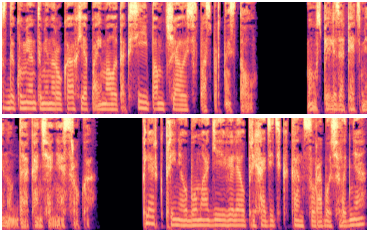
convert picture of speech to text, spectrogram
С документами на руках я поймала такси и помчалась в паспортный стол. Мы успели за пять минут до окончания срока. Клерк принял бумаги и велел приходить к концу рабочего дня.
